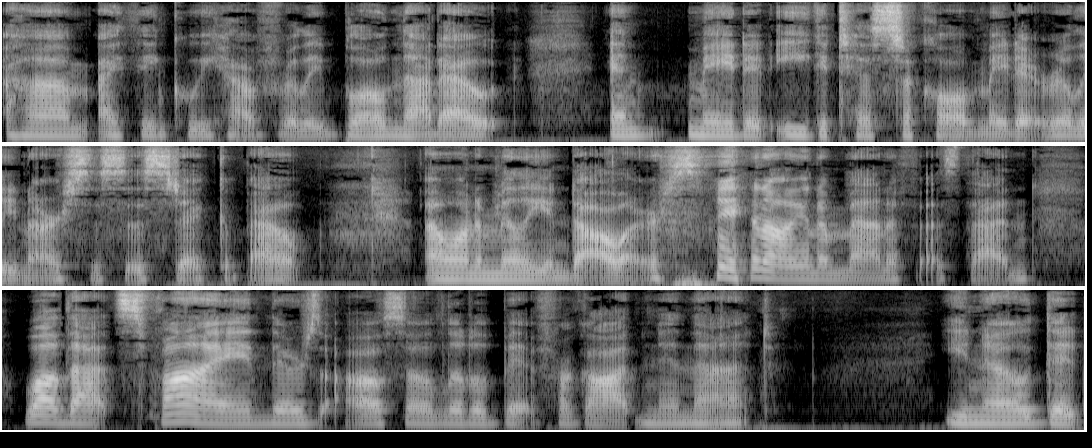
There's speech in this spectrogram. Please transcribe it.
um, I think we have really blown that out and made it egotistical, made it really narcissistic about I want a million dollars and I'm going to manifest that. And while that's fine, there's also a little bit forgotten in that. You know, that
